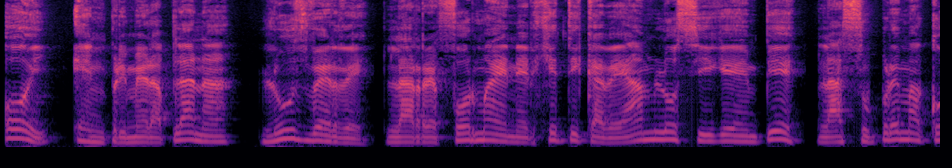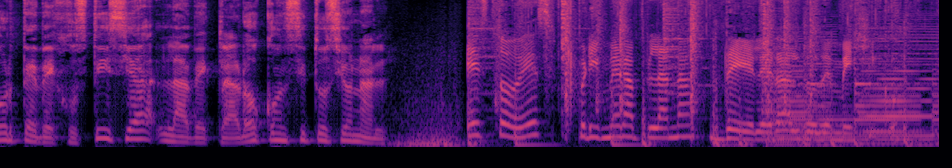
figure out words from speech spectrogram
Hoy, en primera plana, luz verde, la reforma energética de AMLO sigue en pie. La Suprema Corte de Justicia la declaró constitucional. Esto es Primera Plana de El Heraldo de México.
